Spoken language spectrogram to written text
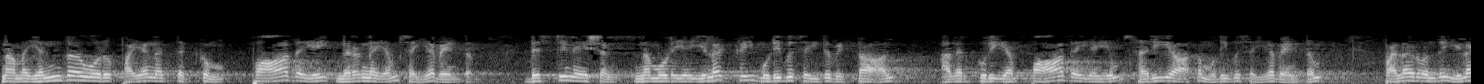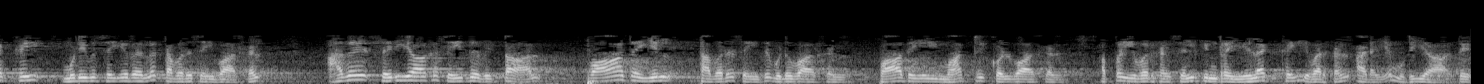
நாம எந்த ஒரு பயணத்துக்கும் பாதையை நிர்ணயம் செய்ய வேண்டும். டெஸ்டினேஷன் நம்முடைய இலக்கை முடிவு செய்து விட்டால் அதற்குரிய பாதையையும் சரியாக முடிவு செய்ய வேண்டும். பலர் வந்து இலக்கை முடிவு செய்யறதுல தவறு செய்வார்கள். அதை சரியாக செய்து விட்டால் பாதையில் தவறு செய்து விடுவார்கள். பாதையை மாற்றிக் கொள்வார்கள். அப்ப இவர்கள் செல்கின்ற இலக்கை இவர்கள் அடைய முடியாது.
